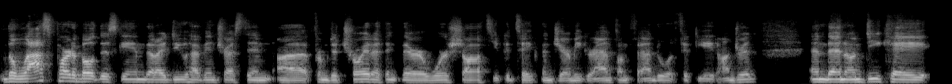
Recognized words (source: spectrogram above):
The last part about this game that I do have interest in uh, from Detroit, I think there are worse shots you could take than Jerami Grant on FanDuel at 5,800. And then on DK,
